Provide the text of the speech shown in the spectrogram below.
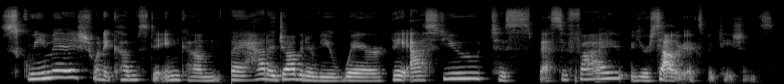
squeamish when it comes to income. I had a job interview where they asked you to specify your salary expectations.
